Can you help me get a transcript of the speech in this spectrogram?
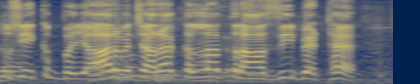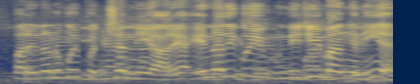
ਤੁਸੀਂ ਇੱਕ ਬਾਜ਼ਾਰ ਵਿਚਾਰਾ ਕੱਲਾ ਤਰਾਜ਼ੀ ਬੈਠਾ ਹੈ ਪਰ ਇਹਨਾਂ ਨੂੰ ਕੋਈ ਪੁੱਛਣ ਨਹੀਂ ਆ ਰਿਹਾ। ਇਹਨਾਂ ਦੀ ਕੋਈ ਨਿੱਜੀ ਮੰਗ ਨਹੀਂ ਹੈ।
